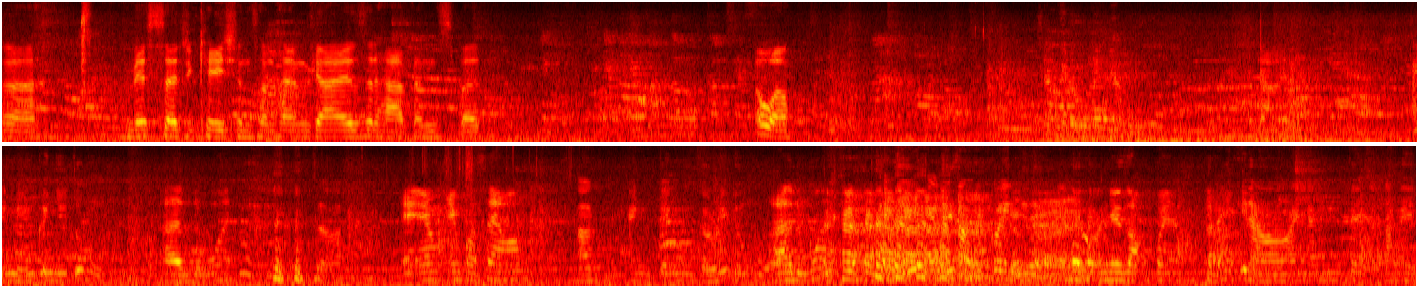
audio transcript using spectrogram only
Uh, miseducation sometimes, guys. It happens, but oh well. Anh mình kênh YouTube À đúng rồi. em em em có xem không? Ờ, anh kênh clip đúng không? À đúng rồi. em thấy giọng quen như thế. Nghe giọng quen. Đấy, khi nào anh đăng kênh đăng lên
